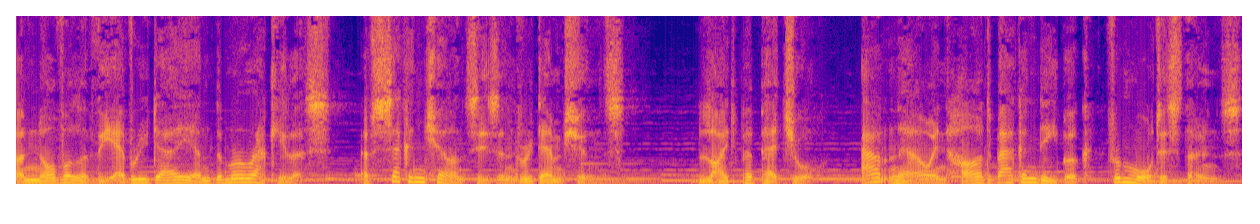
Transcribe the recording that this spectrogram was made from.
a novel of the everyday and the miraculous, of second chances and redemptions. Light Perpetual out now in hardback and ebook from Waterstones.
